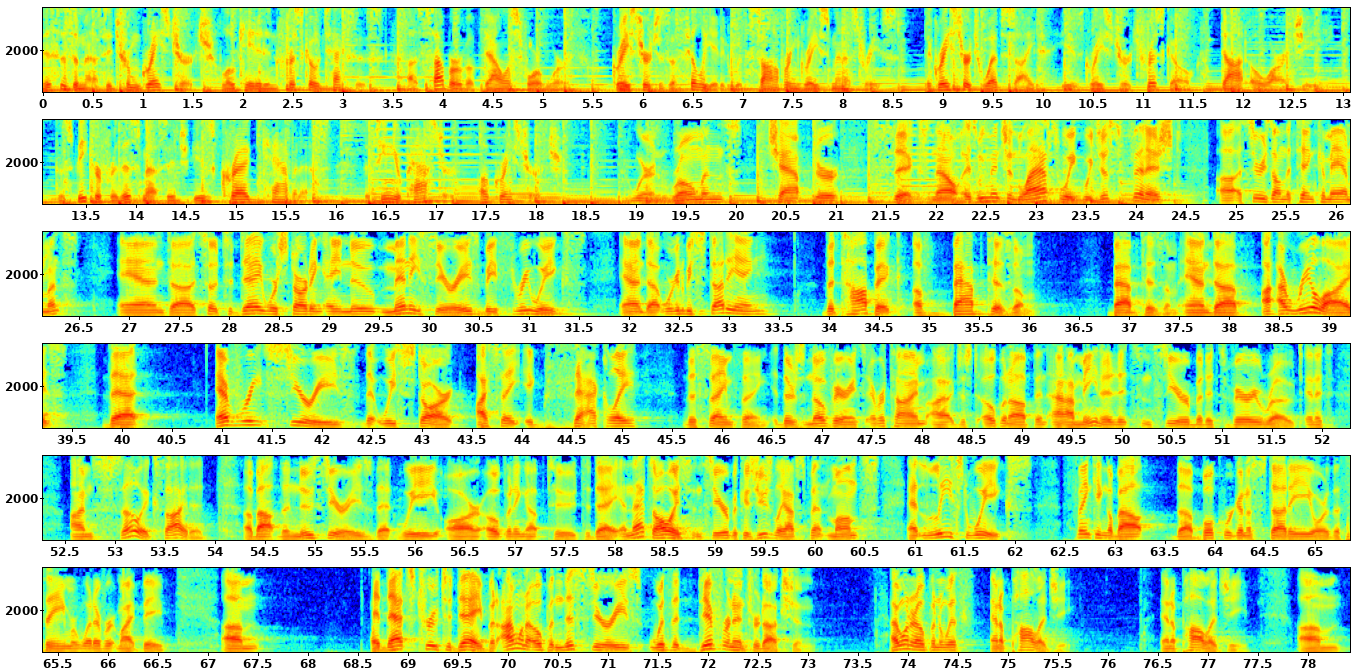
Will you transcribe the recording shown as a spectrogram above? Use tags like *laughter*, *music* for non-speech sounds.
This is a message from Grace Church, located in Frisco, Texas, a suburb of Dallas Fort Worth. Grace Church is affiliated with Sovereign Grace Ministries. The Grace Church website is gracechurchfrisco.org. The speaker for this message is Craig Cabaniss, the senior pastor of Grace Church. We're in Romans chapter 6. Now, as we mentioned last week, we just finished uh, a series on the Ten Commandments. And uh, so today we're starting a new mini series, be three weeks, and uh, we're going to be studying the topic of baptism. Baptism. And uh, I, I realize that every series that we start, I say exactly the same thing. There's no variance. Every time I just open up, and I mean it, it's sincere, but it's very rote. And it's I'm so excited about the new series that we are opening up to today. And that's always sincere because usually I've spent months, at least weeks, thinking about the book we're going to study or the theme or whatever it might be. Um, and that's true today, but I want to open this series with a different introduction. I want to open with an apology. An apology. Um,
